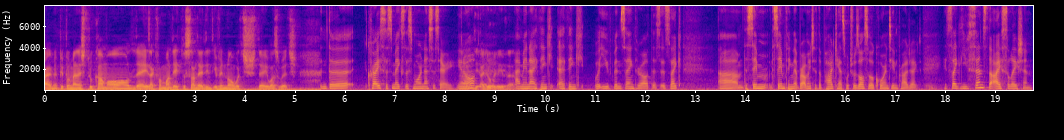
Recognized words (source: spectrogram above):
time and people managed to come all day like from monday to sunday i didn't even know which day was which The crisis makes this more necessary, you know? I, I do believe that I mean, I think I think what you've been saying throughout this is like um, the same same thing that brought me to the podcast, which was also a quarantine project. It's like you sense the isolation,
